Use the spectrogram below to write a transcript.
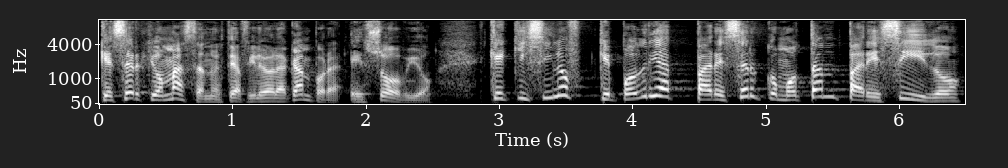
Que Sergio Massa no esté afiliado a la Cámpora es obvio. Que Kisilov, que podría parecer como tan parecido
